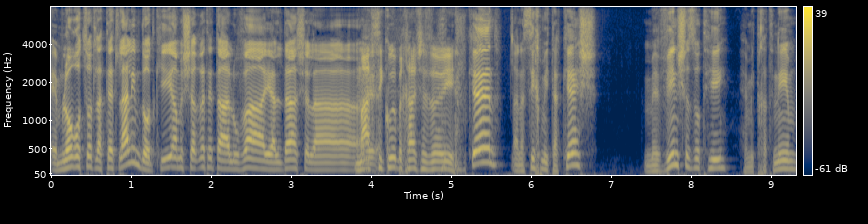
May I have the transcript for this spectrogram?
הן לא רוצות לתת לה למדוד, כי היא המשרתת העלובה, הילדה של ה... מה הסיכוי בכלל שזו היא? כן, הנסיך מתעקש, מבין שזאת היא, הם מתחתנים,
